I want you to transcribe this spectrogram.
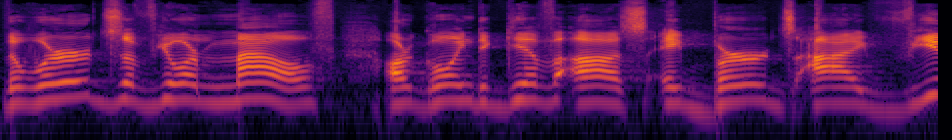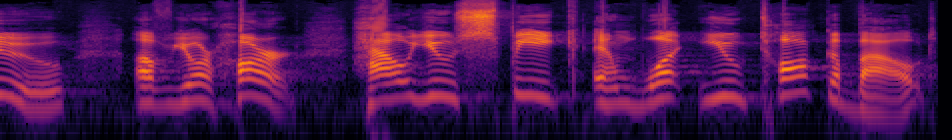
the words of your mouth are going to give us a bird's eye view of your heart. How you speak and what you talk about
